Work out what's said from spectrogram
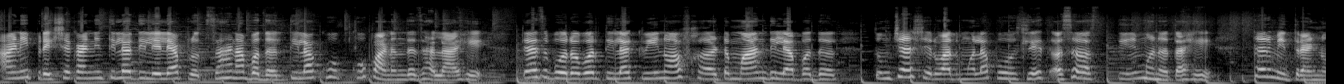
आणि प्रेक्षकांनी तिला दिलेल्या प्रोत्साहनाबद्दल तिला खूप खूप आनंद झाला आहे. त्याचबरोबर तिला क्वीन ऑफ हर्ट मान दिल्याबद्दल तुमचे आशीर्वाद मला पोहोचलेत असं तिने म्हणत आहे. तर मित्रांनो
